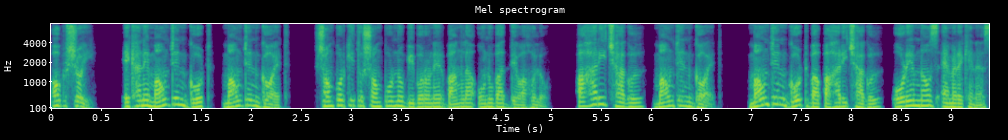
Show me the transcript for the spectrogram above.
অবশ্যই, এখানে মাউন্টেন গোট, মাউন্টেন গয়েট সম্পর্কিত সম্পূর্ণ বিবরণের বাংলা অনুবাদ দেওয়া হল। পাহাড়ি ছাগল, মাউন্টেন গয়েট মাউন্টেন গোট বা পাহাড়ি ছাগল, ওরেমনস আমেরিকানাস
